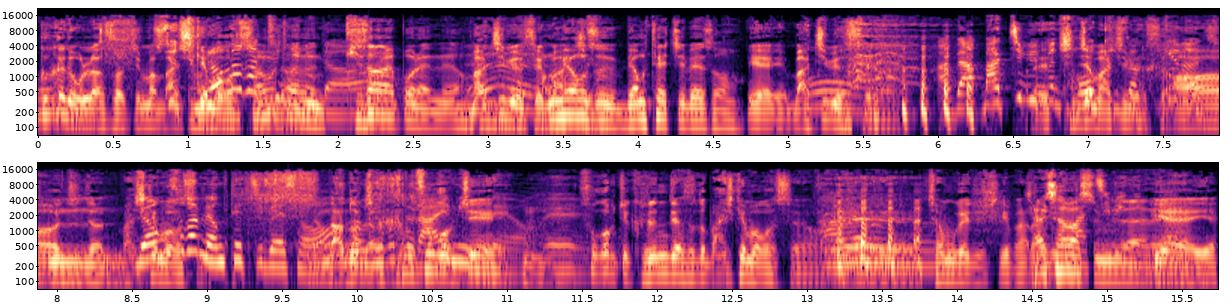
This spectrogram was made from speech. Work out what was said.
끝까지 올라왔었지만 진짜 맛있게 먹었어요. 같은 잘못하면 일이다. 기사 날 뻔했네요. 맛집이었어요. 맛집. 박명수 명태집에서 예, 예, 맛집이었어요. 아, 마- 맛집이면 예, 진짜 맛집이었어. 아. 진짜 맛있게 명수가 먹었어요. 명태집에서 나도 참 있네요. 음, 예. 속업지 그런 데서도 맛있게 먹었어요. 예, 예, 참고해 주시기 바랍니다. 잘 참았습니다. 네. 예, 예.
